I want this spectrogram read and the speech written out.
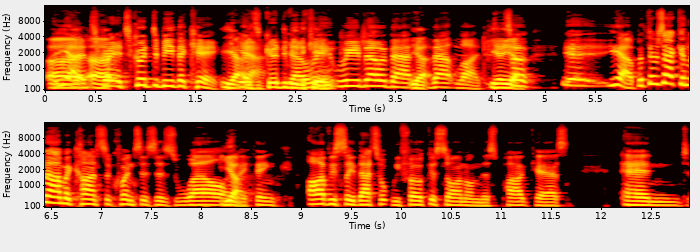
Uh, yeah, it's uh, great. It's good to be the king. Yeah, yeah. it's good to be yeah, the king. We, we know that yeah. that line. Yeah, yeah. So, yeah, yeah, but there's economic consequences as well. Yeah. I think obviously that's what we focus on on this podcast and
